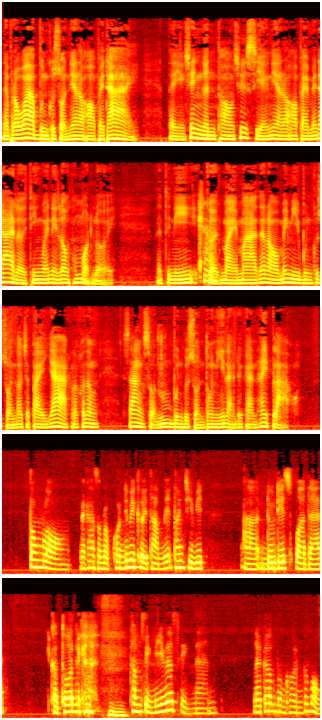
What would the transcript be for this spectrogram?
นะเพราะว่าบุญกุศลเนี่ยเราเอาไปได้ แต่อย่างเช่นเงินทองชื่อเสียงเนี่ยเราเอาไปไม่ได้เลย ทิ้งไว้ในโลกทั้งหมดเลยแต่ทีนี้ค่ะเกิดใหม่มาถ้าเราไม่มีบุญกุศลเราจะไปยากเราก็ต้องสร้างสมบุญกุศลตรงนี้แหละโดยการให้เปล่า ต้องลองนะคะสำหรับคนที่ไม่เคยทำเนี่ยทั้งชีวิตอ่า do this for that ขอโทษนะคะทำสิ่งนี้เพื่อสิ่งนั้น แล้วก็บางคนก็บอก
